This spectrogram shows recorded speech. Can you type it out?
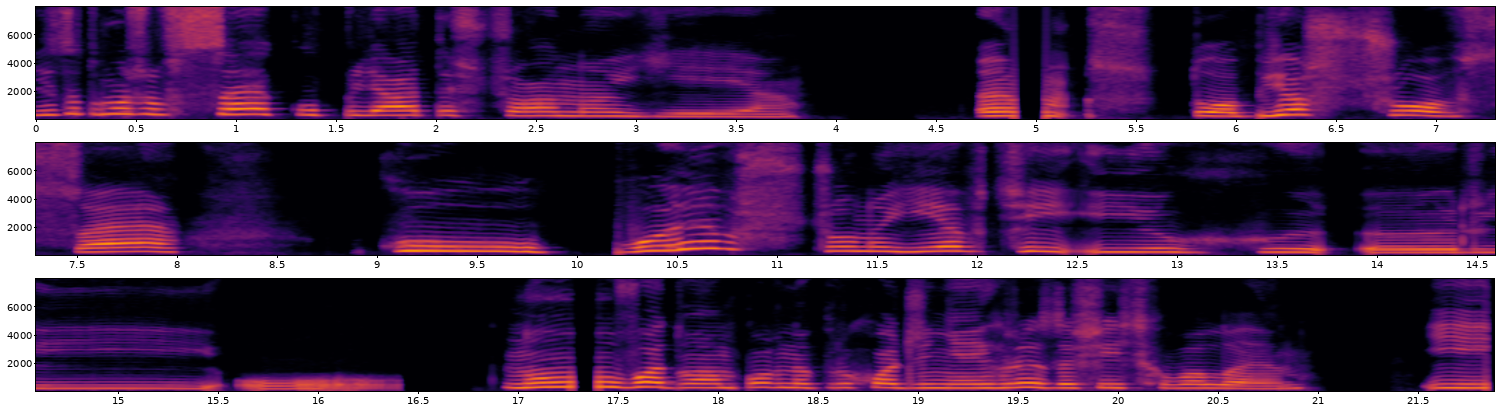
і тут можу все купляти, що воно є. Ем, стоп, я що все купив, що воно є в цій ігрі. О. Ну, от вам повне проходження ігри за 6 хвилин. І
